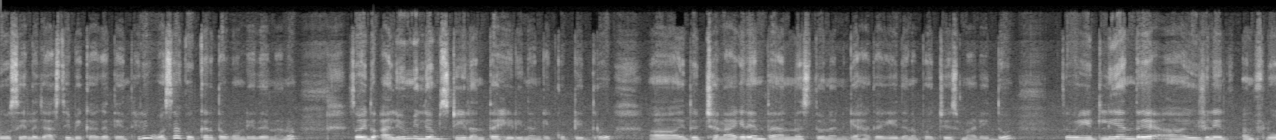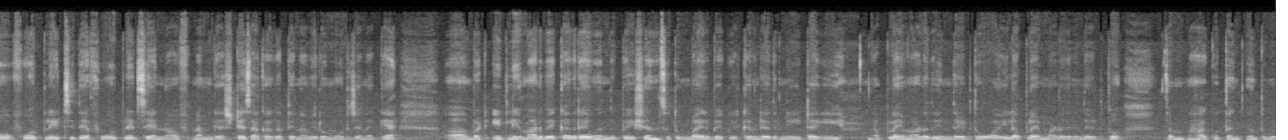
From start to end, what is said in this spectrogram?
ದೋಸೆ ಎಲ್ಲ ಜಾಸ್ತಿ ಬೇಕಾಗತ್ತೆ ಅಂಥೇಳಿ ಹೊಸ ಕುಕ್ಕರ್ ತೊಗೊಂಡಿದ್ದೆ ನಾನು. ಸೊ ಇದು ಅಲ್ಯೂಮಿನಿಯಂ ಸ್ಟೀಲ್ ಅಂತ ಹೇಳಿ ನನಗೆ ಕೊಟ್ಟಿದ್ದರು ಇದು ಚೆನ್ನಾಗಿದೆ ಅಂತ ಅನ್ನಿಸ್ತು ನನಗೆ, ಹಾಗಾಗಿ ಇದನ್ನು ಪರ್ಚೇಸ್ ಮಾಡಿದ್ದು. ಸೊ ಇಡ್ಲಿ ಅಂದರೆ ಯೂಶ್ವಲಿ ಒಂದು ಫ್ಲೋ ಫೋರ್ ಪ್ಲೇಟ್ಸ್ ಇದೆ. ಫೋರ್ ಪ್ಲೇಟ್ಸೇ ಎನ್ ಆಫ್ ನಮಗೆ ಅಷ್ಟೇ ಸಾಕಾಗುತ್ತೆ ನಾವಿರೋ ಮೂರು ಜನಕ್ಕೆ. ಬಟ್ ಇಡ್ಲಿ ಮಾಡಬೇಕಾದ್ರೆ ಒಂದು ಪೇಷನ್ಸ್ ತುಂಬ ಇರಬೇಕು. ಯಾಕಂದರೆ ಅದು ನೀಟಾಗಿ ಅಪ್ಲೈ ಮಾಡೋದ್ರಿಂದ ಹಿಡಿದು ಆಯಿಲ್ ಅಪ್ಲೈ ಮಾಡೋದ್ರಿಂದ ಹಿಡಿದು ಸಮ್ ಹಾಕೋ ತನಕ ತುಂಬ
